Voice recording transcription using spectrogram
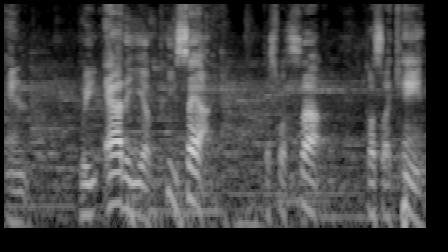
And we out of here. Peace out. That's what's up. Because I can.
